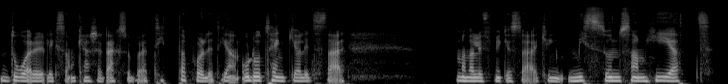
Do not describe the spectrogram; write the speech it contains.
då är det liksom kanske dags att börja titta på det lite grann. Och då tänker jag lite så här, man har lyft mycket så här kring missundsamhet,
